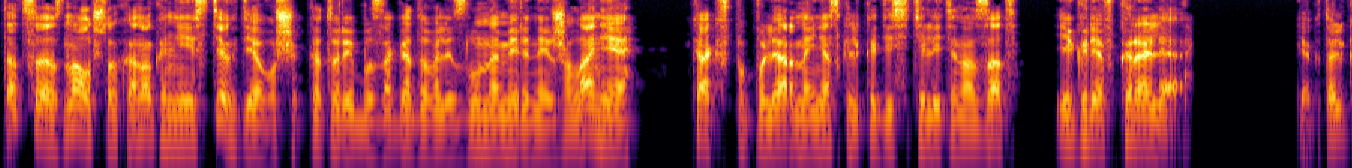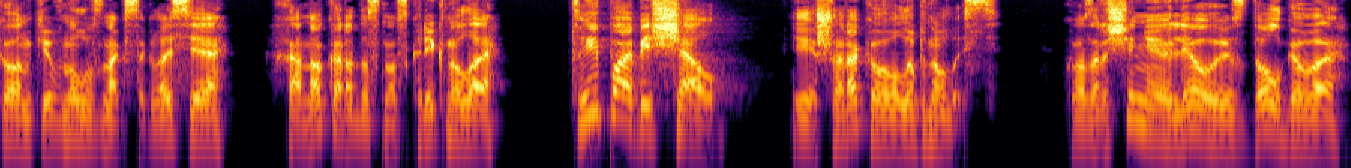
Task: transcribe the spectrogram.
Тацуя знал, что Ханока не из тех девушек, которые бы загадывали злонамеренные желания, как в популярной несколько десятилетий назад игре в короля. Как только он кивнул в знак согласия, Ханока радостно вскрикнула «Ты пообещал!» и широко улыбнулась. К возвращению Лео из долгого,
